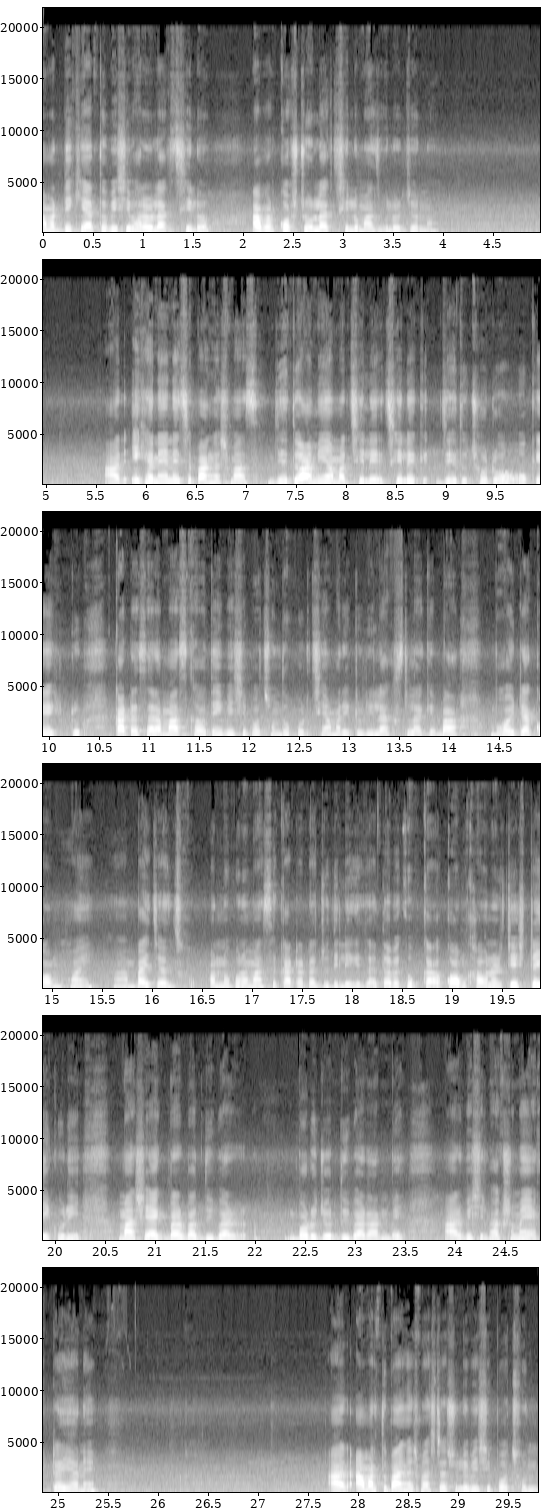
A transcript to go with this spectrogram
আমার দেখে এত বেশি ভালো লাগছিল, আবার কষ্টও লাগছিল মাছগুলোর জন্য। আর এখানে এনেছে পাঙ্গাস মাছ। যেহেতু আমি আমার ছেলে ছেলে যেহেতু ছোট, ওকে একটু কাটা ছাড়া মাছ খাওয়াতেই বেশি পছন্দ করছি। আমার একটু রিল্যাক্স লাগে বা ভয়টা কম হয়। বাই চান্স অন্য কোনো মাছের কাটাটা যদি লেগে যায়, তবে খুব কম খাওয়ানোর চেষ্টাই করি। মাসে একবার বা দুইবার, বড় জোর দুইবার আনবে। আর বেশিরভাগ সময় একটাই আনে। আর আমার তো পাঙ্গাস মাছটা আসলে বেশি পছন্দ,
